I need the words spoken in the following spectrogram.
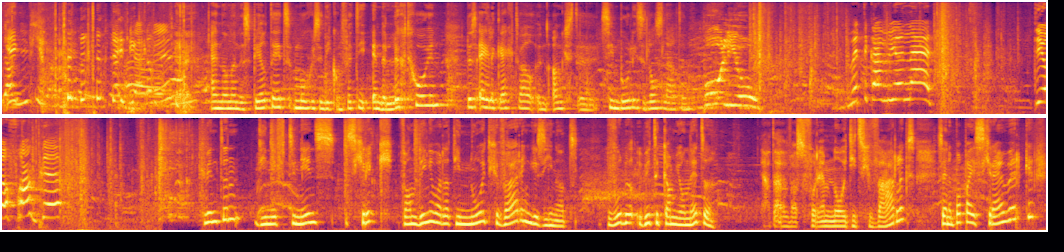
Kijk. En dan in de speeltijd mogen ze die confetti in de lucht gooien. Dus eigenlijk echt wel een angst eh, symbolisch loslaten. Polio! Witte camionet. Theo Franke. Quinten die heeft ineens schrik van dingen waar dat hij nooit gevaar in gezien had. Bijvoorbeeld witte camionetten. Ja, dat was voor hem nooit iets gevaarlijks. Zijn papa is schrijnwerker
